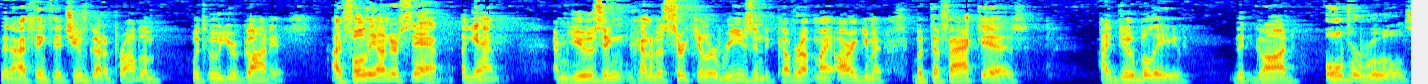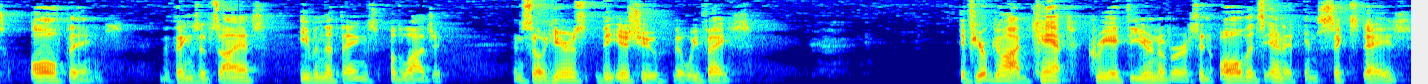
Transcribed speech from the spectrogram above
then I think that you've got a problem with who your God is. I fully understand. Again, I'm using kind of a circular reason to cover up my argument. But the fact is, I do believe that God overrules all things the things of science, even the things of logic. And so here's the issue that we face. If your God can't create the universe and all that's in it in six days,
